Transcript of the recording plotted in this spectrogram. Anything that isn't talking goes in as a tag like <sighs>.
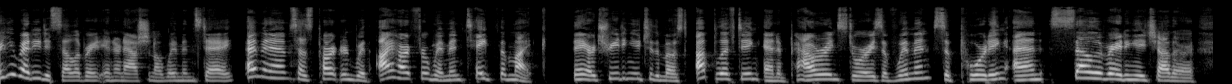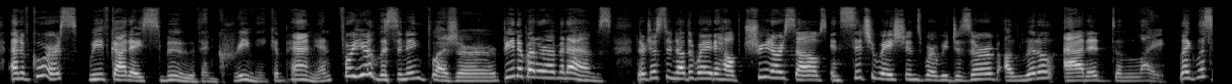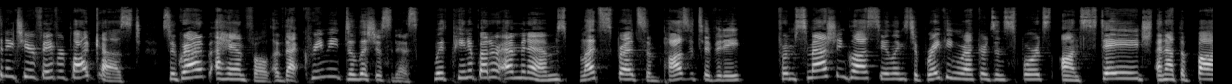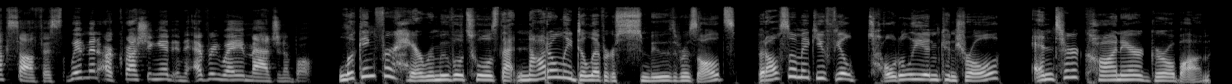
Are you ready to celebrate International Women's Day? M&M's has partnered with iHeart for Women Take the Mic. They are treating you to the most uplifting and empowering stories of women supporting and celebrating each other. And of course, we've got a smooth and creamy companion for your listening pleasure. Peanut butter M&Ms. They're just another way to help treat ourselves in situations where we deserve a little added delight, like listening to your favorite podcast. So grab a handful of that creamy deliciousness with peanut butter M&Ms. Let's spread some positivity from smashing glass ceilings to breaking records in sports on stage and at the box office, women are crushing it in every way imaginable. Looking for hair removal tools that not only deliver smooth results, but also make you feel totally in control? Enter Conair Girl Bomb.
